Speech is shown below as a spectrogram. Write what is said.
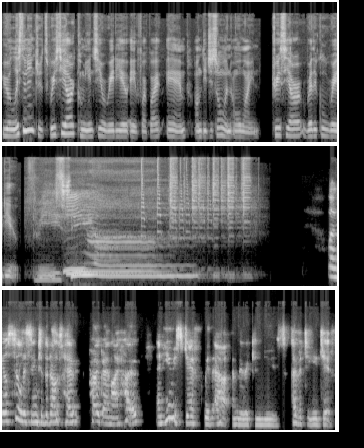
You're listening to 3CR Community Radio 855 AM on digital and online. 3CR Radical Radio. 3CR. Well, you're still listening to the Dogs Hope program, I hope. And here is Jeff with our American news. Over to you, Jeff.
